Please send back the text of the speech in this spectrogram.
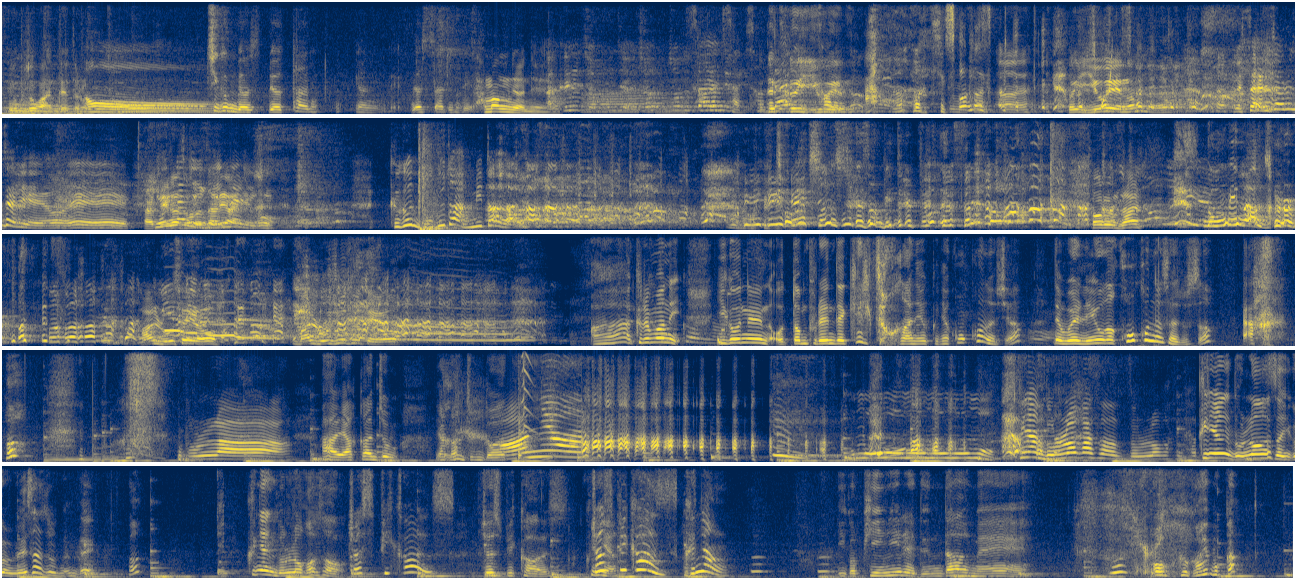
용서가 안 되더라고. 어. 지금 몇, 몇 학년인데? 몇 살인데요? 3학년이에요. 근데 그 이후에는 서른 살. 그 이후에는 뭐몇 살이 서른 살이에요. 예, 예. 아, 내가 옛날 서른 얘기, 살이 옛날 아니고 얘기. 그건 누구도 안 믿어요. 순수해서 믿을 뻔했어. 서른 살? 놈이나 그럴 뻔했어. 말 놓으세요. 말 놓으셔도 돼요. 아, 그러면 이- 이거는 어떤 브랜드의 캐릭터가 아니고 그냥 코코넛이야? 근데 왜 리오가 코코넛 사줬어? 몰라. 아, 약간 좀, 약간 좀 너. 아니야. 어머 어머 어머 어머 어머 어머. 그냥 놀러 가서 놀러 가서 사- 그냥 놀러 가서 이걸 왜 사줬는데? 어? 그냥 놀러 가서 Just because. just because. 그냥 Just because. 그냥. 이거 비닐에 넣은 다음에 어 그거 해볼까?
